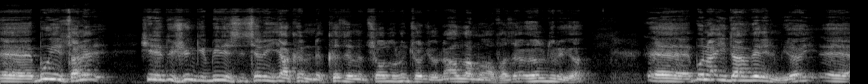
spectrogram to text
E, bu insanı şimdi düşün ki birisi senin yakınını, kızını, çoluğunu, çocuğunu Allah muhafaza öldürüyor. E, buna idam verilmiyor. E,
